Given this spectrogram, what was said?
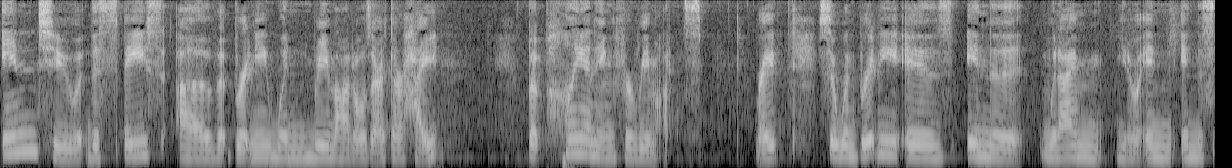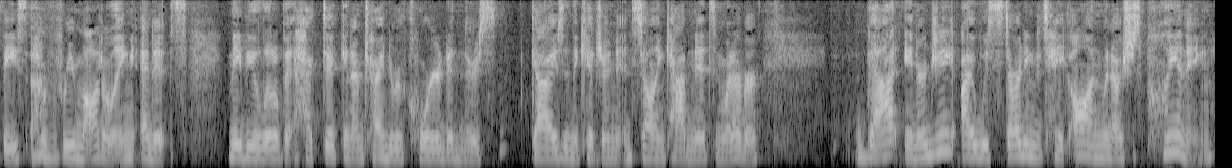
into the space of Brittany when remodels are at their height, but planning for remodels right? So when brittany is in the when i'm you know in in the space of remodeling and it's maybe a little bit hectic and i'm trying to record and there's guys in the kitchen installing cabinets and whatever that energy I was starting to take on when I was just planning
